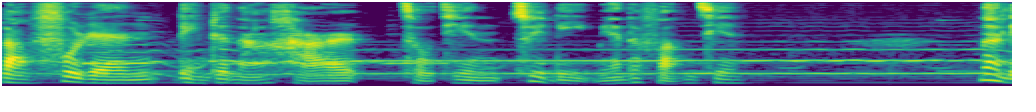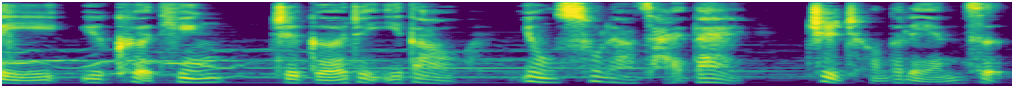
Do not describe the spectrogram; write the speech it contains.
老妇人领着男孩走进最里面的房间，那里与客厅只隔着一道用塑料彩带制成的帘子。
